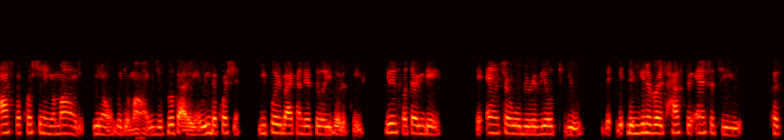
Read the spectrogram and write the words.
ask the question in your mind, you know, with your mind. You just look at it and read the question. You put it back under your pillow, you go to sleep. Do this for 30 days. The answer will be revealed to you. The, the universe has to answer to you because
